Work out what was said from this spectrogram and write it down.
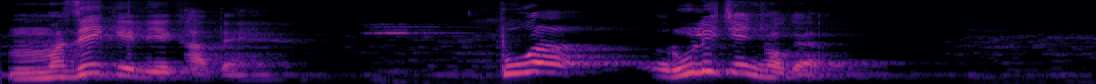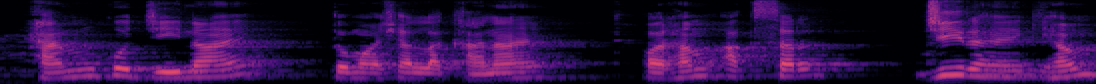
मज़े के लिए खाते हैं। पूरा रूल ही चेंज हो गया। हमको जीना है तो माशाल्लाह खाना है, और हम अक्सर जी रहे हैं कि हम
